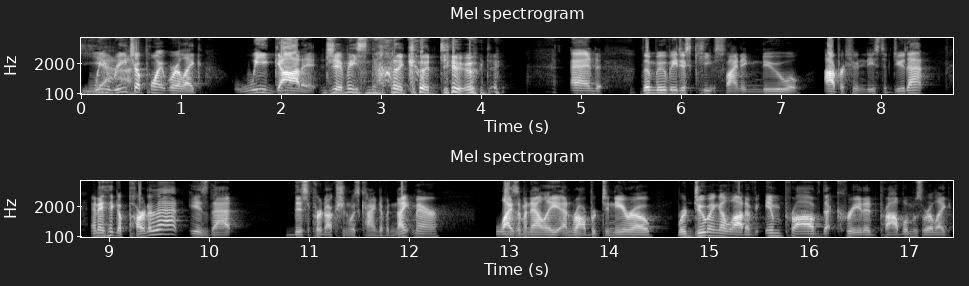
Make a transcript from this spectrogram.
we reach a point where like we got it. Jimmy's not a good dude. And the movie just keeps finding new opportunities to do that. And i think a part of that is that this production was kind of a nightmare. Liza minnelli and robert de niro were doing a lot of improv that created problems where like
